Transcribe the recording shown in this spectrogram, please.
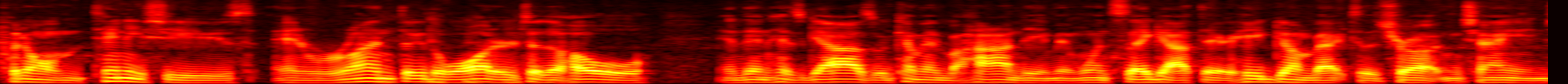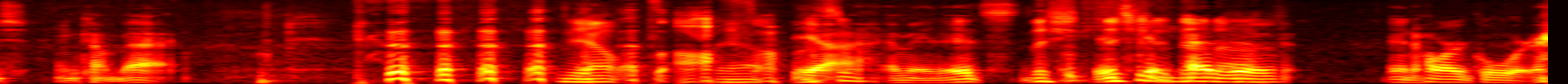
put on tennis shoes and run through the water to the hole, and then his guys would come in behind him, and once they got there, he'd come back to the truck and change and come back. Yeah. That's awesome. Yeah, I mean it's They sh- it's should have done, uh, competitive and hardcore.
